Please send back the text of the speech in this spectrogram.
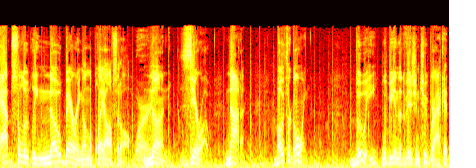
absolutely no bearing on the playoffs at all. Word. None. Zero. Nada. Both are going. Bowie will be in the Division Two bracket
